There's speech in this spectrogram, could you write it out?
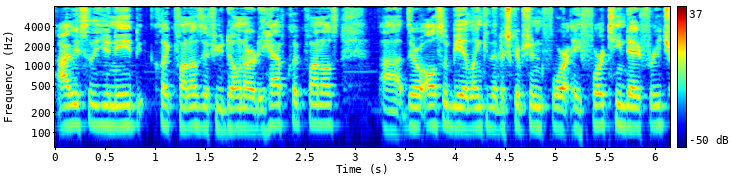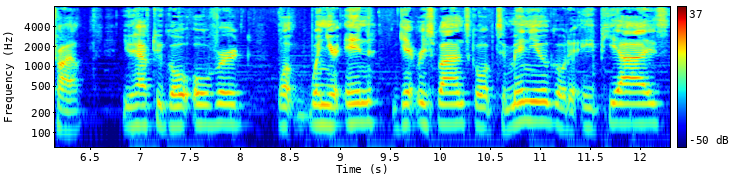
Obviously you need ClickFunnels if you don't already have ClickFunnels. Uh, there will also be a link in the description for a 14 day free trial. You have to go over when you're in GetResponse, go up to menu, go to APIs,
